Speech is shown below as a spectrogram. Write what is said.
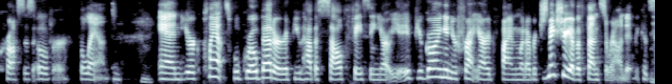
crosses over the land. Mm-hmm. And your plants will grow better if you have a south facing yard. If you're growing in your front yard, fine, whatever. Just make sure you have a fence around it because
